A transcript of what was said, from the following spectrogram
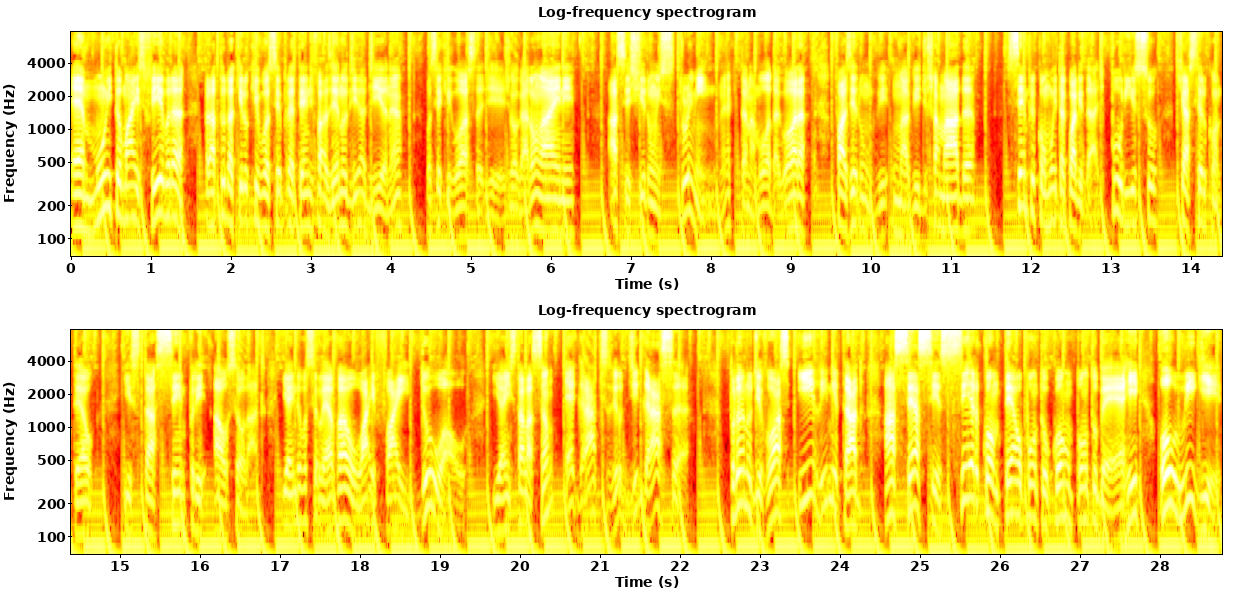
É muito mais fibra para tudo aquilo que você pretende fazer no dia a dia, né? Você que gosta de jogar online, assistir um streaming, né, que está na moda agora, fazer um vi uma videochamada, sempre com muita qualidade. Por isso que a Sercontel está sempre ao seu lado. E ainda você leva o Wi-Fi Dual e a instalação é grátis, viu? De graça. Plano de voz ilimitado. Acesse sercontel.com.br ou ligue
